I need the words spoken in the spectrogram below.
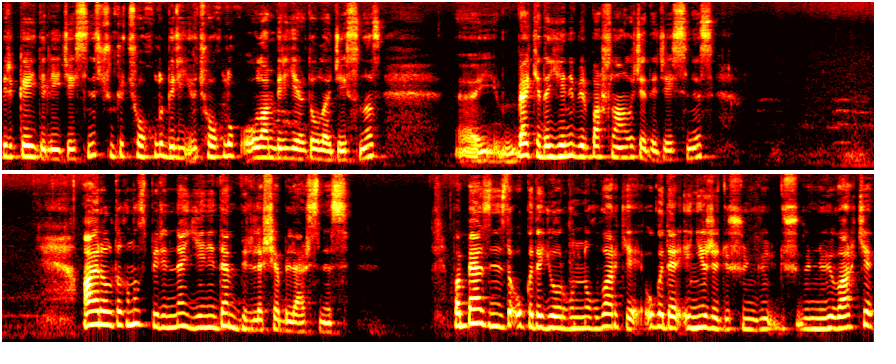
bir qeyd eləyəcəksiniz. Çünki çoxlu bir çoxluq olan bir yerdə olacaqsınız. E, bəlkə də yeni bir başlanğıc edəcəksiniz. Ayrıldığınız birindən yenidən birləşə bilərsiniz. Və bəzinizdə o qədər yorğunluq var ki, o qədər enerji düşkünlüyü var ki,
